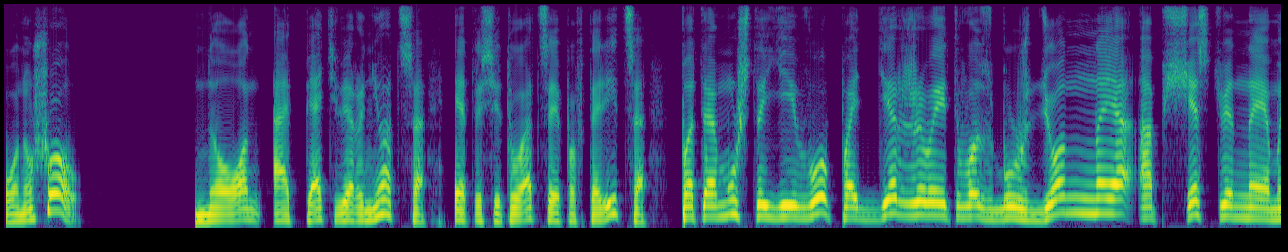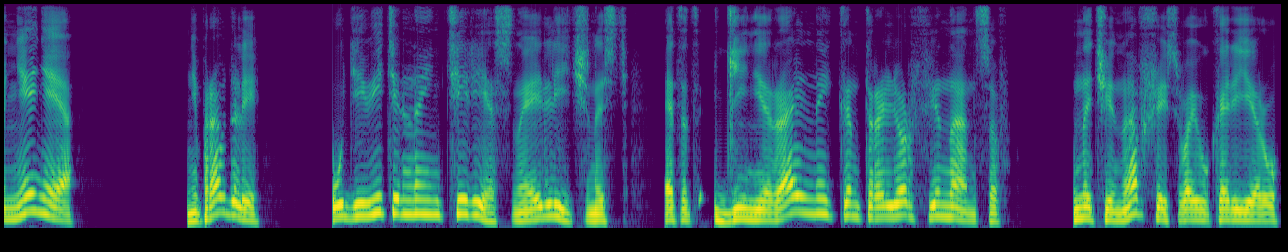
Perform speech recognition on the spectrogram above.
Он ушел. Но он опять вернется, эта ситуация повторится, потому что его поддерживает возбужденное общественное мнение. Не правда ли? Удивительно интересная личность, этот генеральный контролер финансов, начинавший свою карьеру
